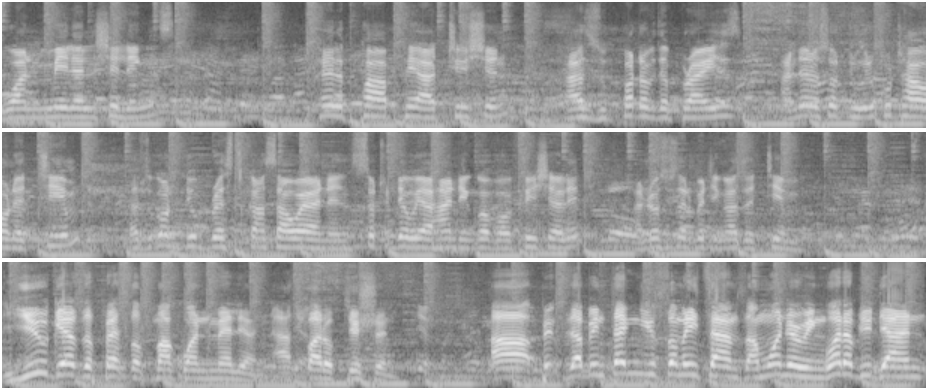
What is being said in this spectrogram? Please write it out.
one million shillings, help her pay her tuition as part of the prize, and then also to put her on a team that's going to do breast cancer awareness. So today we are handing over officially and also celebrating as a team. You gave the first of MAK one million as part of tuition. Yeah. Uh, I've been thanking you so many times. I'm wondering what have you done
